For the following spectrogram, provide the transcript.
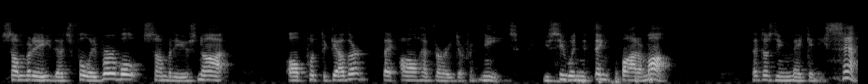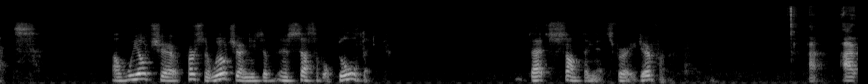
somebody that's fully verbal, somebody who's not, all put together. They all have very different needs. You see, when you think bottom up, that doesn't even make any sense. A wheelchair, a person in a wheelchair needs an accessible building. That's something that's very different. I,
